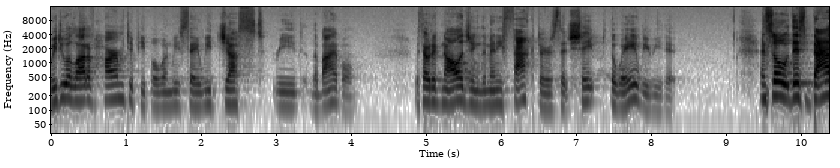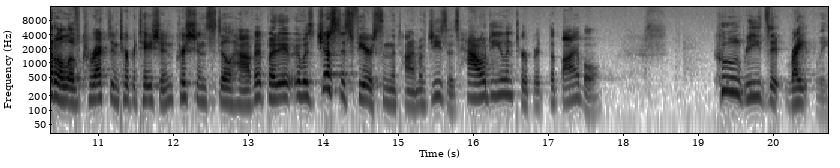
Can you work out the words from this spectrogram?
We do a lot of harm to people when we say we just read the Bible without acknowledging the many factors that shape the way we read it. And so, this battle of correct interpretation, Christians still have it, but it, it, was just as fierce in the time of Jesus. How do you interpret the Bible? Who reads it rightly?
